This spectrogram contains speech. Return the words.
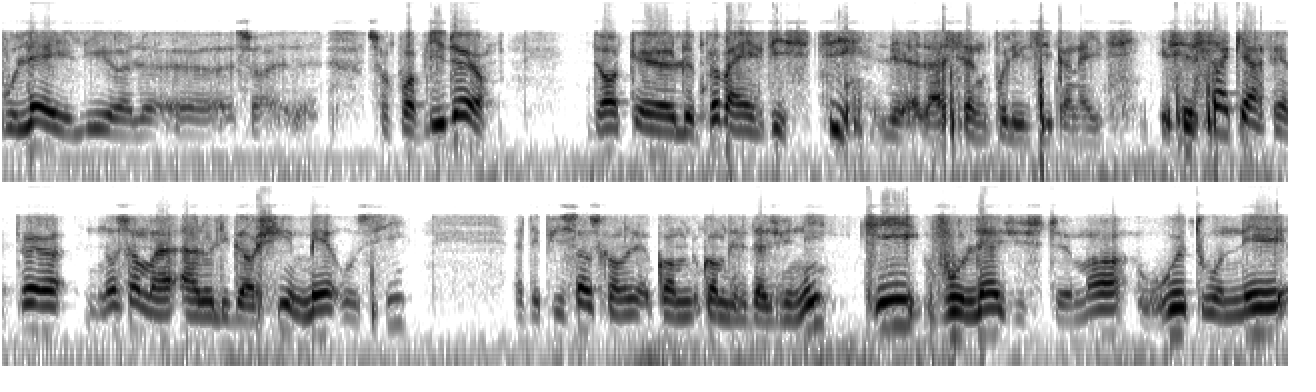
voulait élire euh, son, propre leader. Donc euh, le peuple a investi la scène politique en Haïti. Et c'est ça qui a fait peur, non seulement à l'oligarchie, mais aussi à des puissances comme, les États-Unis, qui voulaient justement retourner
